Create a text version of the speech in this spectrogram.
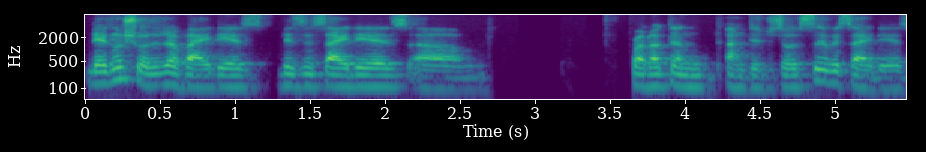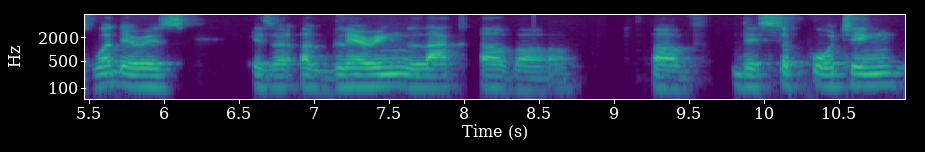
there's no shortage of ideas, business ideas, um, product and, and digital service ideas. What there is is a, a glaring lack of, uh, of the supporting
